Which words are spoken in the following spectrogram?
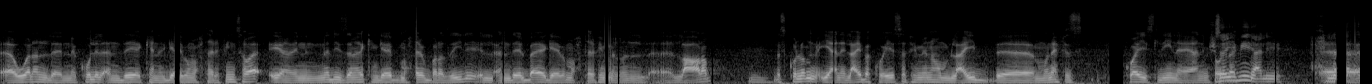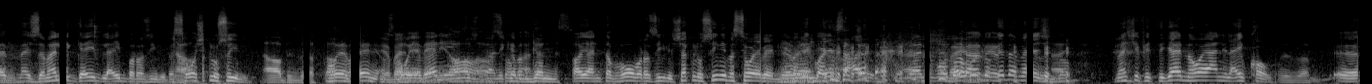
اولا لأن كل الأندية كانت جايبة محترفين سواء يعني نادي الزمالك كان جايب محترف برازيلي الأندية الباقية جايبة محترفين من ال- العرب. بس كلهم يعني لعيبة كويسة في منهم لعيب آه، منافس كويس لينا يعني مش زي مين يعني؟ إحنا الزمالك جايب لعيب برازيلي بس آه. هو شكله صيني. آه بالظبط. هو آه. ياباني أصلا. هو ياباني؟ آه يعني يعني كمان متجنس. آه يعني طب هو برازيلي شكله صيني بس هو ياباني. ياباني. كويسه حلو يعني الموضوع كله كده ماشي. ماشي في اتجاه إن هو يعني لعيب قوي. بالظبط. آه،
